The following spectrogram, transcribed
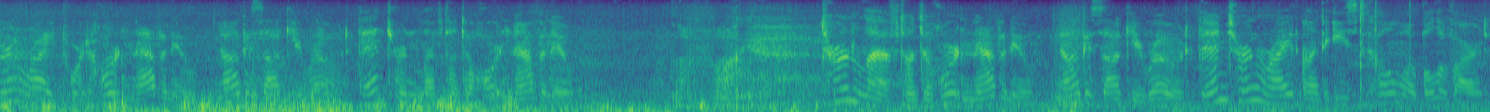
Turn right toward Horton Avenue, Nagasaki Road, then turn left onto Horton Avenue. The fuck? Turn left onto Horton Avenue, Nagasaki Road, then turn right onto East Como Boulevard.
